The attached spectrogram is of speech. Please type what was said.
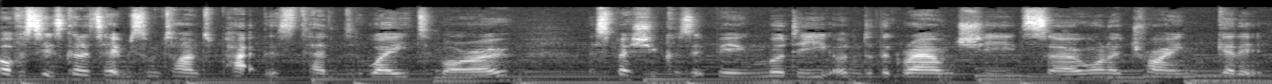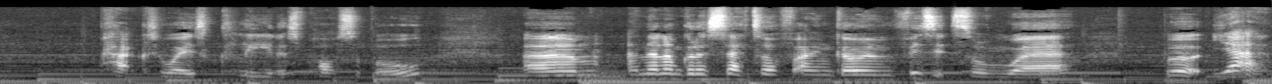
Obviously it's going to take me some time to pack this tent away tomorrow, especially because it being muddy under the ground sheet so I want to try and get it packed away as clean as possible. Um, and then I'm going to set off and go and visit somewhere. But yeah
